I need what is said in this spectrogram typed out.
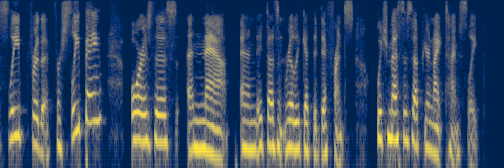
sleep for the for sleeping or is this a nap? And it doesn't really get the difference which messes up your nighttime sleep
